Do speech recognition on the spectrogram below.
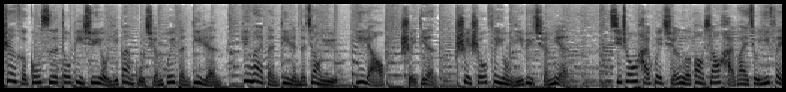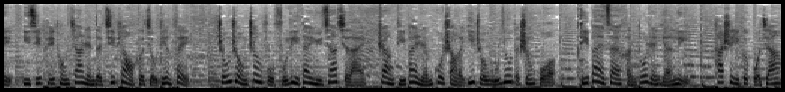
任何公司都必须有一半股权归本地人。另外，本地人的教育、医疗、水电、税收费用一律全免，其中还会全额报销海外就医费以及陪同家人的机票和酒店费。种种政府福利待遇加起来，让迪拜人过上了衣着无忧的生活。迪拜在很多人眼里，它是一个国家，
